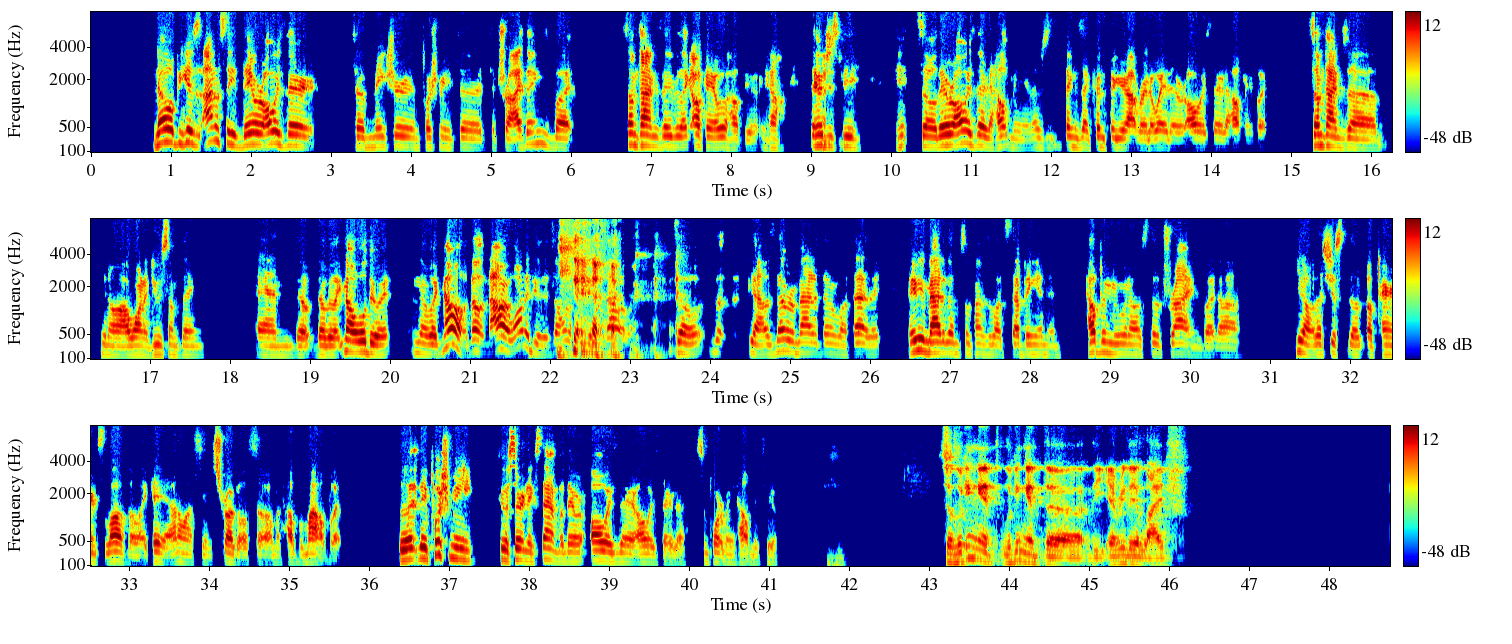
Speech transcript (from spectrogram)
No, because honestly, they were always there to make sure and push me to to try things, but sometimes they'd be like, okay, we'll help you. You know, they would just be, so they were always there to help me. And there's things I couldn't figure out right away. They were always there to help me. But sometimes, uh, you know, I want to do something and they'll, they'll be like, no, we'll do it. And they're like, no, no, now I want to do this. I want to figure this out. so yeah, I was never mad at them about that. They, maybe mad at them sometimes about stepping in and helping me when I was still trying. But, uh, you know, that's just a, a parent's love. They're like, hey, I don't want to see him struggle, so I'm gonna help him out. But so they pushed me to a certain extent, but they were always there, always there to support me and help me too. Mm-hmm. So looking at looking at the the everyday life,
